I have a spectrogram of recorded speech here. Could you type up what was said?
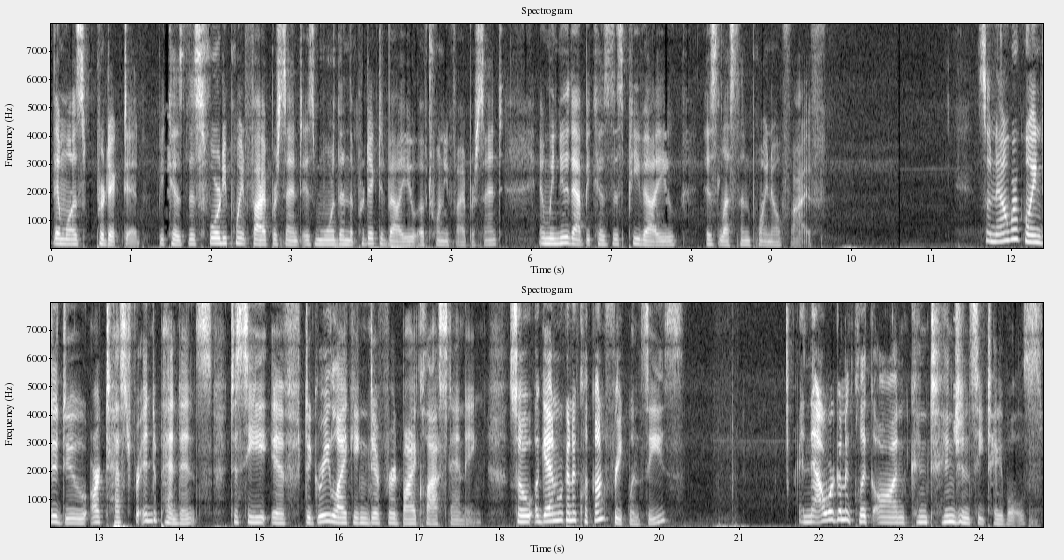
than was predicted because this 40.5% is more than the predicted value of 25%. And we knew that because this p-value is less than 0.05. So now we're going to do our test for independence to see if degree liking differed by class standing. So again, we're going to click on frequencies. And now we're going to click on contingency tables.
